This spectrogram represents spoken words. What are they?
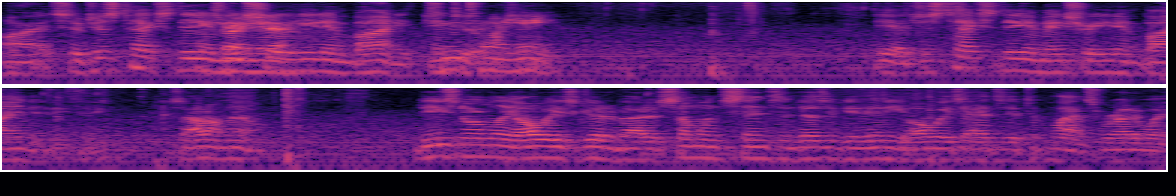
All right, so just text D and make right sure here. he didn't buy any. into Two anything. twenty-eight. Yeah, just text D and make sure he didn't buy anything. Because I don't know. D's normally always good about it. If someone sends and doesn't get any, always adds it to plats right away.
